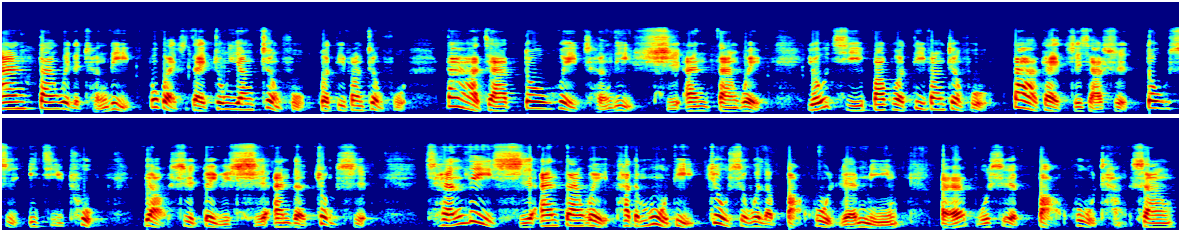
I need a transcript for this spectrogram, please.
安单位的成立，不管是在中央政府或地方政府，大家都会成立食安单位，尤其包括地方政府，大概直辖市都是一级处，表示对于食安的重视。成立食安单位，它的目的就是为了保护人民，而不是保护厂商。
